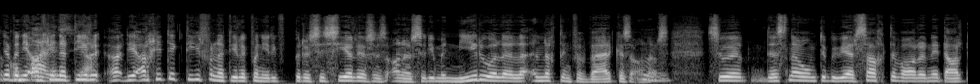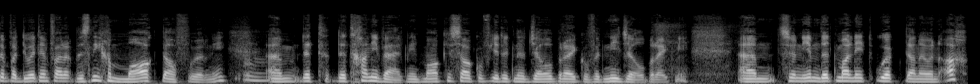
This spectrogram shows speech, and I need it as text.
Ja, want die argitektuur ja. die argitektuur van natuurlik van hierdie prosesseerders is anders. So die manier hoe hulle hulle inligting verwerk is anders. Mm. So dis nou om te beweer sagte ware net hardop wat dood eenvoudig. Dis nie gemaak daarvoor nie. Mm. Ehm um, dit dit gaan nie werk nie. Dit maak nie saak of jy dit nou jailbreak of dit nie jailbreak nie. Ehm um, so neem dit maar net ook dan nou in ag.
